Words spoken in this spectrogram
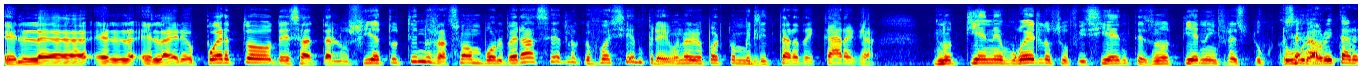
eh, el, aeropuerto de Santa Lucía, tú tienes razón, volverá a ser lo que fue siempre, un aeropuerto militar de carga. No tiene vuelos suficientes, no tiene infraestructura. ahorita,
